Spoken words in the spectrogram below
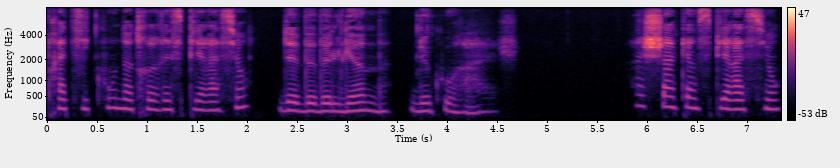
pratiquons notre respiration de bubblegum de courage. À chaque inspiration,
